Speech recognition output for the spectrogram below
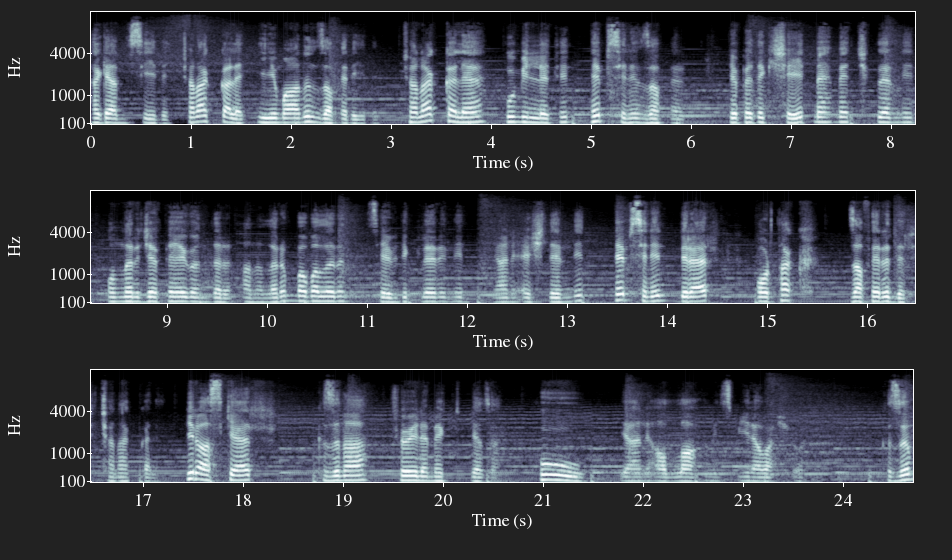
ta kendisiydi. Çanakkale imanın zaferiydi. Çanakkale bu milletin hepsinin zaferidir. Cephedeki şehit Mehmetçiklerinin, onları cepheye gönderen anaların, babaların, sevdiklerinin yani eşlerinin hepsinin birer ortak zaferidir Çanakkale. Bir asker kızına şöyle mektup yazar. Hu yani Allah'ın ismiyle başlıyor. Kızım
